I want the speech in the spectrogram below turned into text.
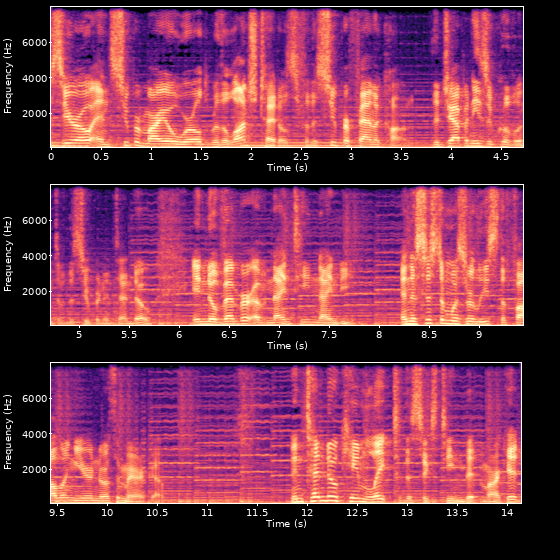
F-Zero and Super Mario World were the launch titles for the Super Famicom, the Japanese equivalent of the Super Nintendo, in November of 1990, and the system was released the following year in North America. Nintendo came late to the 16-bit market,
